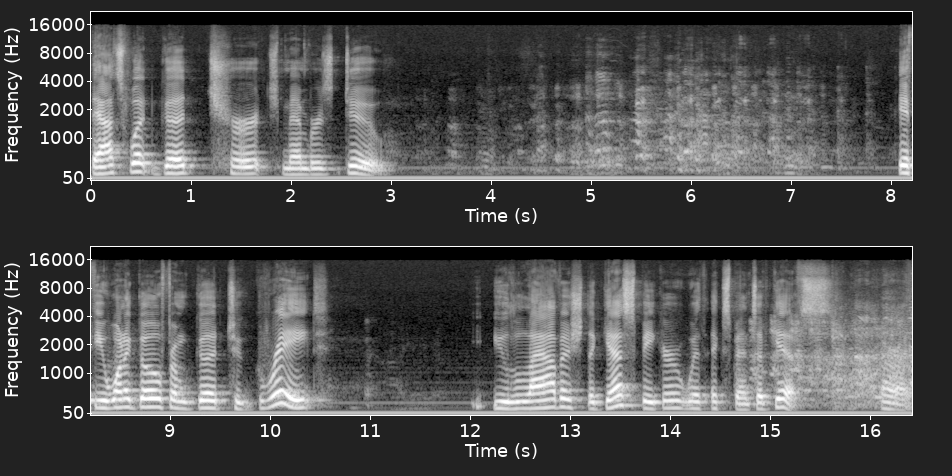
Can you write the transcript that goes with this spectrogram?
That's what good church members do. If you want to go from good to great, you lavish the guest speaker with expensive gifts. All right.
